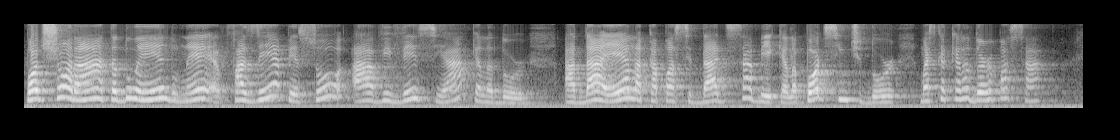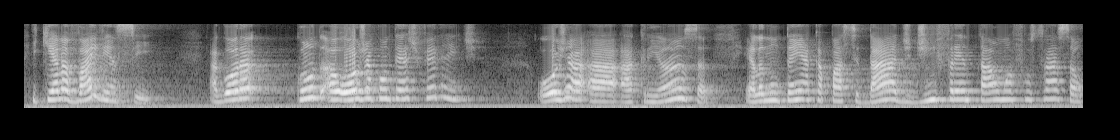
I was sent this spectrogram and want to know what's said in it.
pode chorar, tá doendo, né? Fazer a pessoa a vivenciar aquela dor, a dar ela a capacidade de saber que ela pode sentir dor, mas que aquela dor vai passar e que ela vai vencer. Agora, quando, hoje acontece diferente. Hoje a, a, a criança ela não tem a capacidade de enfrentar uma frustração.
